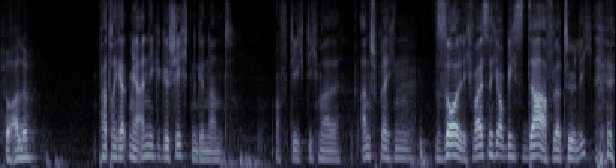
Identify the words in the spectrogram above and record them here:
für alle. Patrick hat mir einige Geschichten genannt, auf die ich dich mal ansprechen soll. Ich weiß nicht, ob ich es darf, natürlich.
